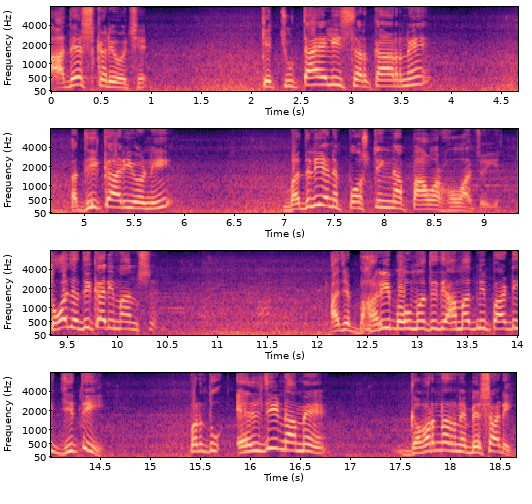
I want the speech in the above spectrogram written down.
આદેશ કર્યો છે કે ચૂંટાયેલી સરકારને અધિકારીઓની બદલી અને પોસ્ટિંગના પાવર હોવા જોઈએ. તો જ અધિકારી માનશે. આજે ભારી બહુમતીથી આમ આદમી પાર્ટી જીતી, પરંતુ એલજી નામે ગવર્નરને બેસાડી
